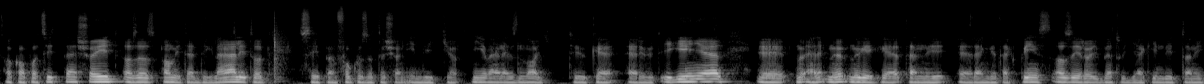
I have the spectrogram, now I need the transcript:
a kapacitásait, azaz amit eddig leállított, szépen fokozatosan indítja. Nyilván ez nagy tőke erőt igényel, mögé kell tenni rengeteg pénzt azért, hogy be tudják indítani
